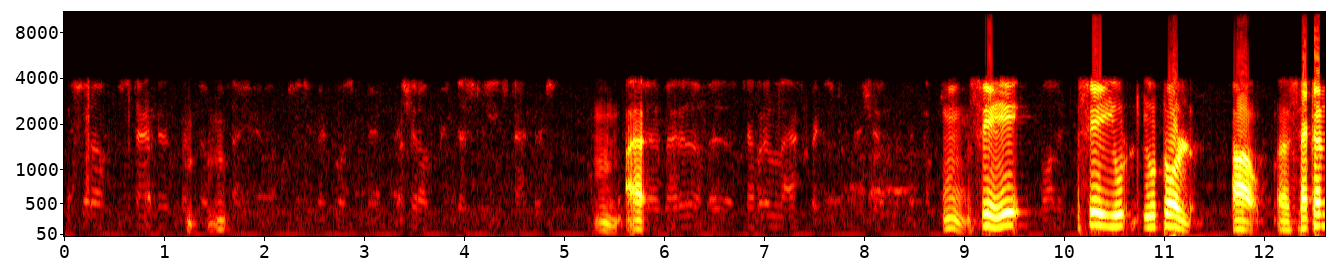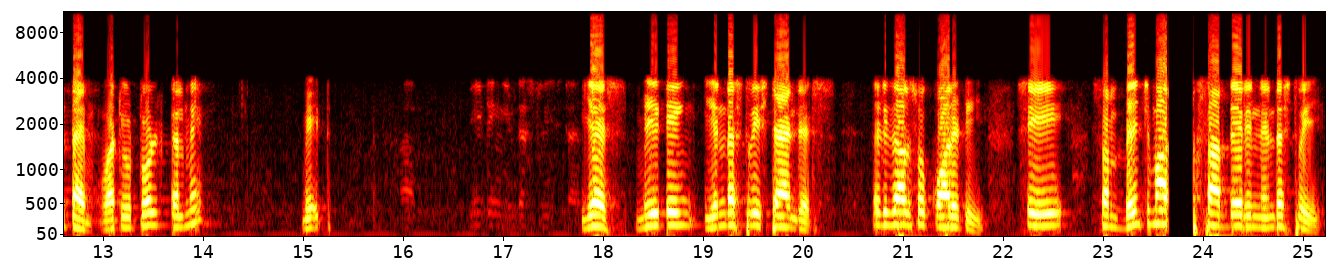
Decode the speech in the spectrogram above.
Measure of standard, but the one that I usually meant was measure of industry standards. mm, uh, There, there are uh, several aspects to measure mm, see, see, you, you told, uh, uh, second time, what you told, tell me? Meet, Uh, meeting industry standards. Yes, meeting industry standards. That is also quality. See, some benchmarks are there in industry.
